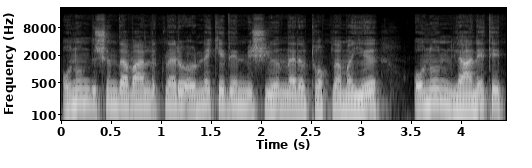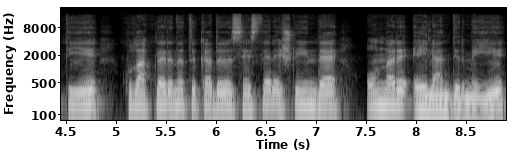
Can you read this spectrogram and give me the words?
onun dışında varlıkları örnek edilmiş yığınları toplamayı, onun lanet ettiği, kulaklarını tıkadığı sesler eşliğinde onları eğlendirmeyi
